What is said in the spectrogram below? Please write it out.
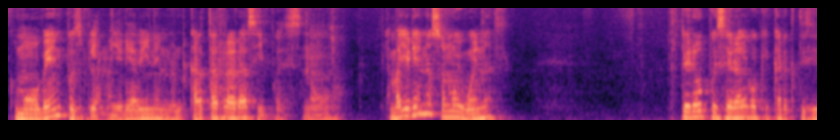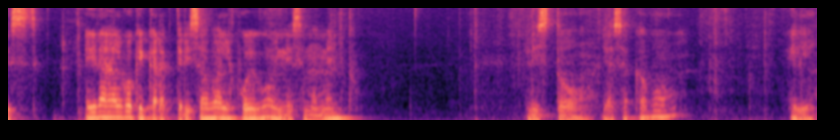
Como ven, pues la mayoría vienen cartas raras y pues no, la mayoría no son muy buenas. Pero pues era algo que era algo que caracterizaba al juego en ese momento. Listo, ya se acabó. El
